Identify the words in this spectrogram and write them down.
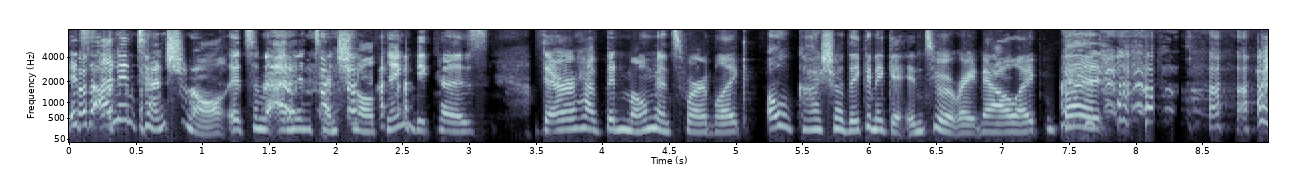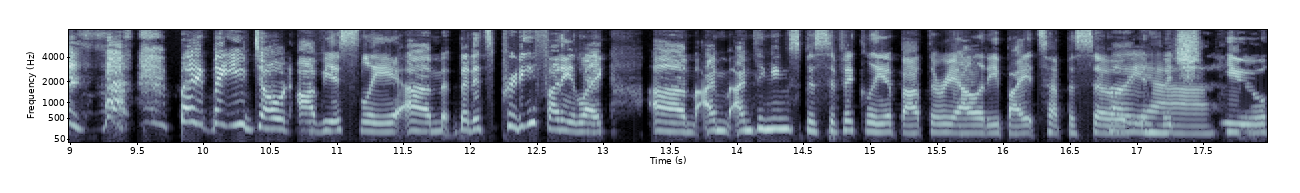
it's unintentional. It's an unintentional thing because there have been moments where I'm like, oh gosh, are they going to get into it right now? Like, but but but you don't obviously. Um, but it's pretty funny. Like um, I'm I'm thinking specifically about the Reality Bites episode oh, yeah. in which you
